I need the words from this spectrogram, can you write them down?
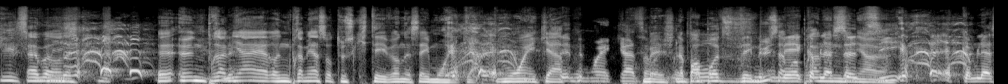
je- Ah on a- Euh, une première, une première sur tout ce qui TV, on essaye moins 4. Moins 4. Moins 4, ça va Mais je ne parle pas du début, ça mais va comme prendre la une demi-heure. dit, comme la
